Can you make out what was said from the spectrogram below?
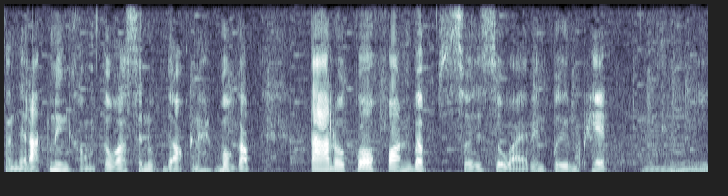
สัญลักษณ์หนึ่งของตัว Snoop Dogg นะบวกกับตาโลโก้ฟอนต์แบบสวยๆ เป็นปืนเพชรนี่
